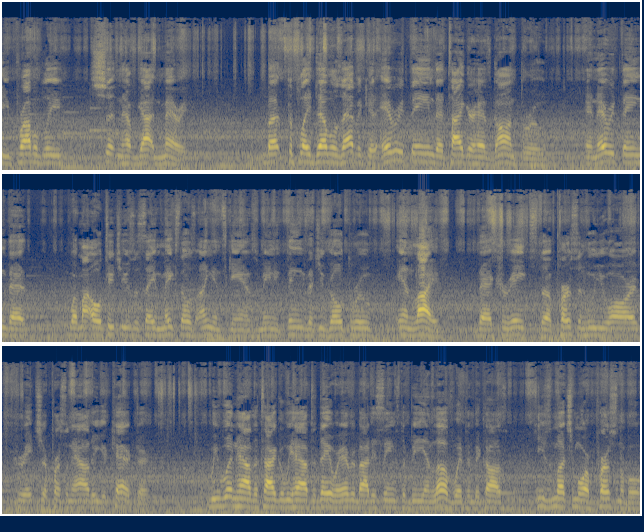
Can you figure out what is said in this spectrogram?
he probably shouldn't have gotten married but to play devil's advocate, everything that Tiger has gone through and everything that what my old teacher used to say makes those onion skins, meaning things that you go through in life that creates the person who you are, creates your personality, your character. We wouldn't have the Tiger we have today where everybody seems to be in love with him because he's much more personable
